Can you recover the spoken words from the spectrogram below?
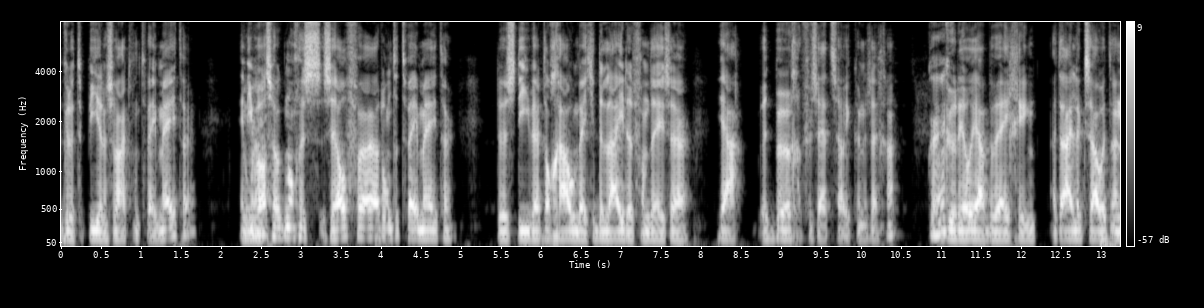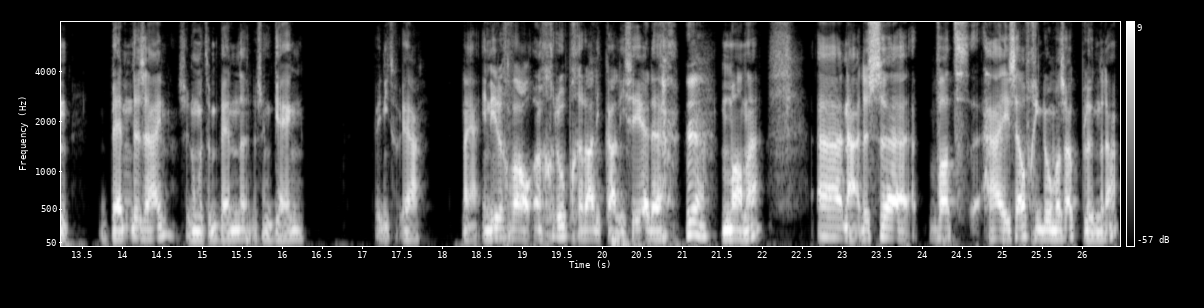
Grutte Pier een zwaard van twee meter. En die was ook nog eens zelf uh, rond de twee meter. Dus die werd al gauw een beetje de leider van deze, ja, het burgerverzet zou je kunnen zeggen. Okay. Guerrilla-beweging. Uiteindelijk zou het een bende zijn. Ze noemen het een bende, dus een gang. Ik weet niet, ja. Nou ja, in ieder geval een groep geradicaliseerde yeah. mannen. Uh, nou, dus uh, wat hij zelf ging doen was ook plunderen.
